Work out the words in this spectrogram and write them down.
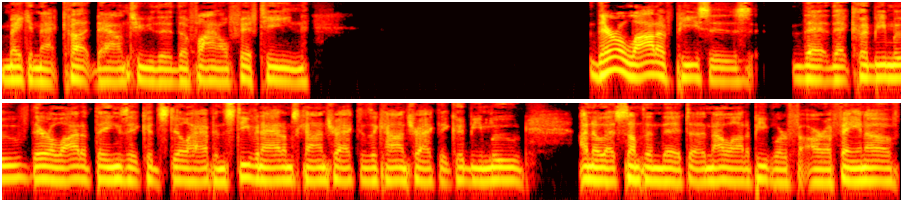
making that cut down to the the final 15 there are a lot of pieces that that could be moved. There are a lot of things that could still happen. Steven Adams contract is a contract that could be moved I know that's something that uh, not a lot of people are are a fan of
